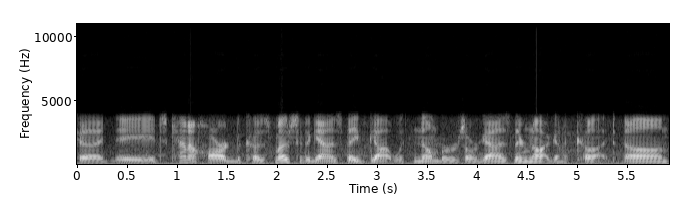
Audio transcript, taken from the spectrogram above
cut. It's kind of hard because most of the guys they've got with numbers are guys they're not going to cut. Um,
